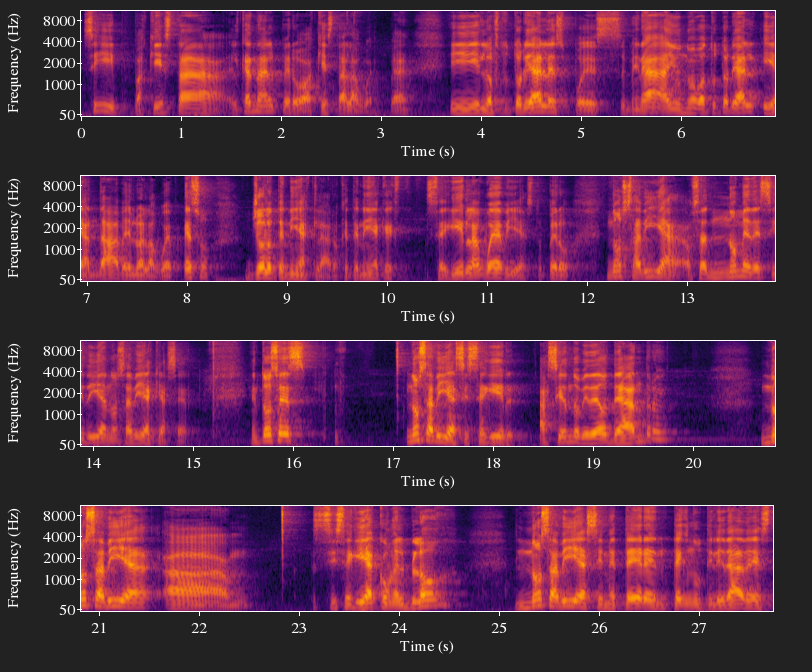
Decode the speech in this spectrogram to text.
sí, aquí está el canal, pero aquí está la web. Y los tutoriales, pues mira, hay un nuevo tutorial y anda a verlo a la web. Eso yo lo tenía claro, que tenía que seguir la web y esto, pero no sabía, o sea, no me decidía, no sabía qué hacer. Entonces, no sabía si seguir haciendo videos de Android, no sabía si seguía con el blog no sabía si meter en Tecnutilidades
